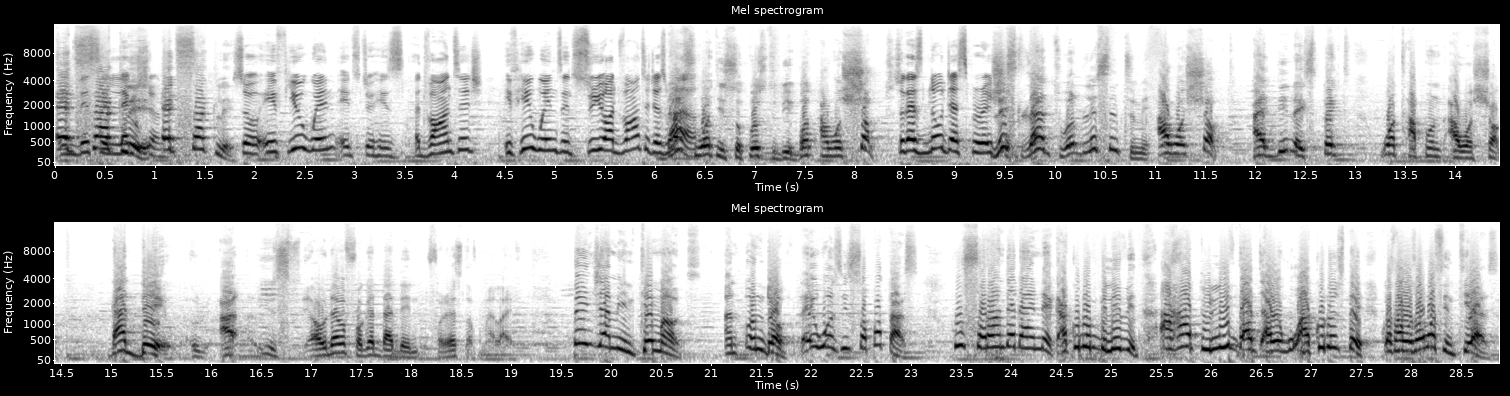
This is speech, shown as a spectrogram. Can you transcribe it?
exactly, in this election. Exactly. So if you win, it's to his advantage. If he wins, it's to your advantage as That's well. That's what it's supposed to be. But I was shocked. So there's no desperation. Listen, let, well, listen to me. I was shocked. I didn't expect what happened. I was shocked. That day, I, I will never forget that day for the rest of my life. Benjamin came out and owned up that it was his supporters who surrounded INEC. I couldn't believe it. I had to leave that. I, I couldn't stay because I was almost in tears.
